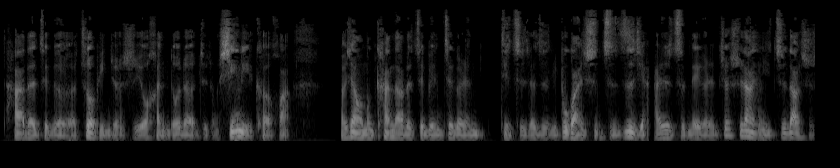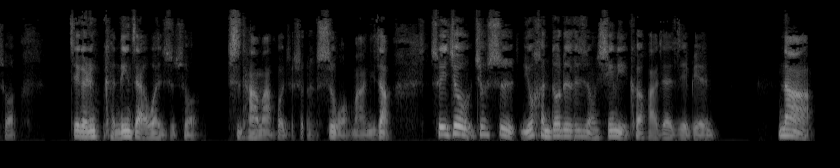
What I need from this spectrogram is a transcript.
他的这个作品，就是有很多的这种心理刻画，好像我们看到的这边这个人指着自己，不管是指自己还是指那个人，就是让你知道是说这个人肯定在问，是说是他吗？或者说是我吗？你知道，所以就就是有很多的这种心理刻画在这边。那。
